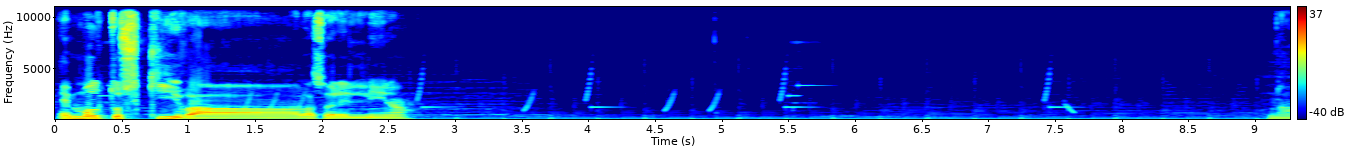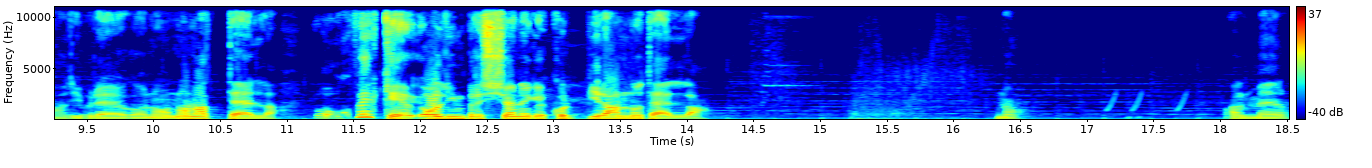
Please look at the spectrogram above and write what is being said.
È molto schiva la sorellina. No, ti prego, no, non a Tella. Oh, perché ho l'impressione che colpiranno Tella? No. Almeno.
